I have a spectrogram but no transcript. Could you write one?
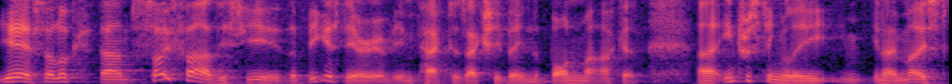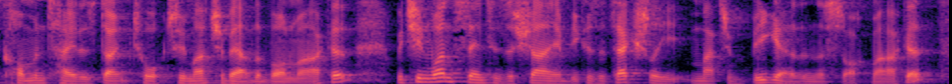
Yeah, so look, um, so far this year, the biggest area of impact has actually been the bond market. Uh, interestingly, you know, most commentators don't talk too much about the bond market, which in one sense is a shame because it's actually much bigger than the stock market.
